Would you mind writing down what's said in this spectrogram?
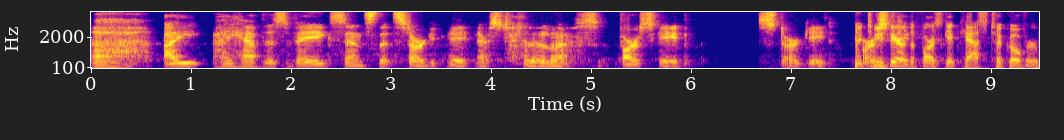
Ah, I I have this vague sense that Stargate or Star, Farscape, Stargate. To be fair, Farscape- the Farscape cast took over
